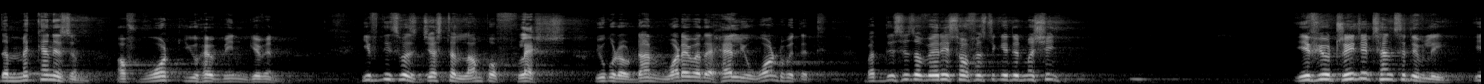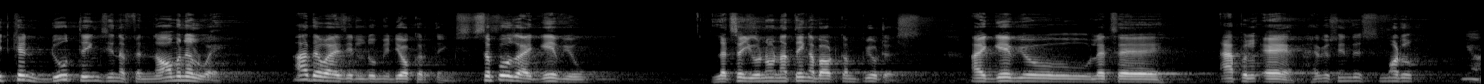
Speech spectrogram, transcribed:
the mechanism of what you have been given. If this was just a lump of flesh, you could have done whatever the hell you want with it, but this is a very sophisticated machine. If you treat it sensitively, it can do things in a phenomenal way, otherwise it'll do mediocre things. Suppose I gave you, let's say you know nothing about computers, I gave you, let's say, Apple Air, have you seen this model? Yeah.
